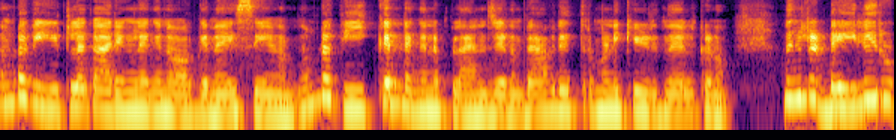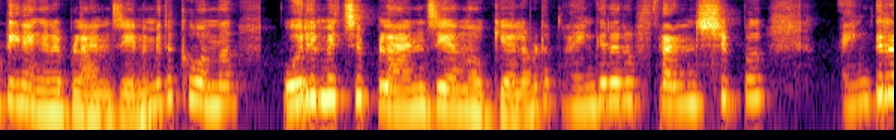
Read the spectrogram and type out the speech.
നമ്മുടെ വീട്ടിലെ കാര്യങ്ങൾ എങ്ങനെ ഓർഗനൈസ് ചെയ്യണം? നമ്മുടെ വീക്കെൻഡ് എങ്ങനെ പ്ലാൻ ചെയ്യണം? രാവിലെ എത്ര മണിക്ക് എഴുന്നേൽക്കണം? നിങ്ങളുടെ ഡെയിലി റുട്ടീൻ എങ്ങനെ പ്ലാൻ ചെയ്യണം? ഇതൊക്കെ ഒന്ന് ഒരുമിച്ച് പ്ലാൻ ചെയ്യാൻ നോക്കിയാൽ അവിടെ ഭയങ്കര ഒരു ഫ്രണ്ട്ഷിപ്പ് ഭയങ്കര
